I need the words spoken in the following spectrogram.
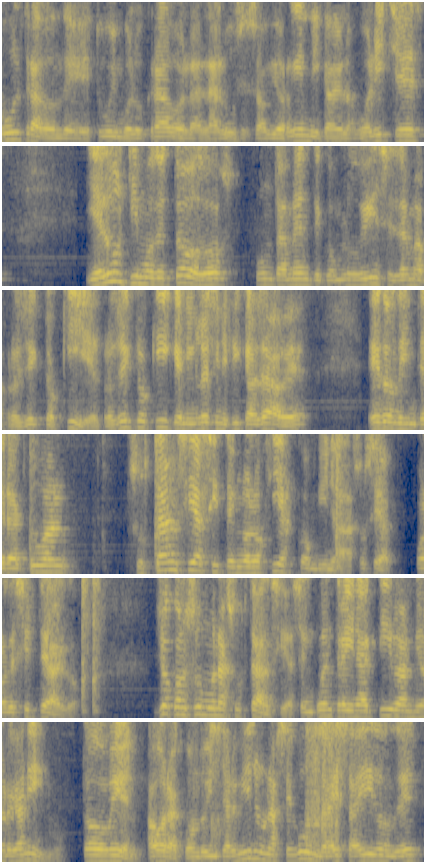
Ultra, donde estuvo involucrado las la luces audiorítmicas de los boliches, y el último de todos, juntamente con Bean, se llama Proyecto Key. El Proyecto Key, que en inglés significa llave, es donde interactúan sustancias y tecnologías combinadas. O sea, por decirte algo, yo consumo una sustancia, se encuentra inactiva en mi organismo, todo bien. Ahora, cuando interviene una segunda, es ahí donde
